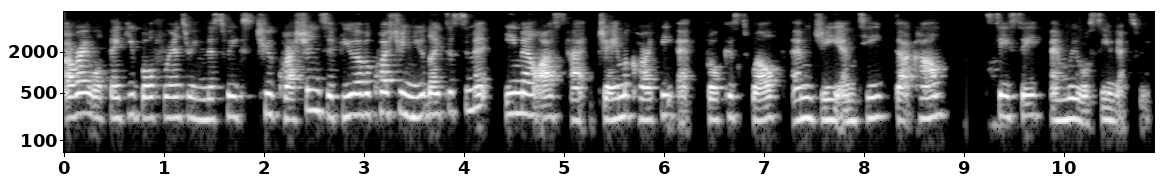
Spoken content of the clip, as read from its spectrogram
All right. Well, thank you both for answering this week's two questions. If you have a question you'd like to submit, email us at jmccarthy at focusedwealthmgmt.com. Stacey, and we will see you next week.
